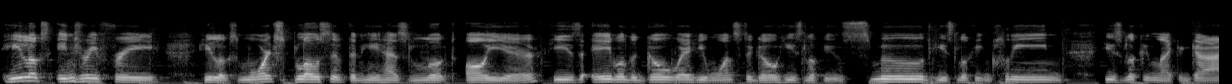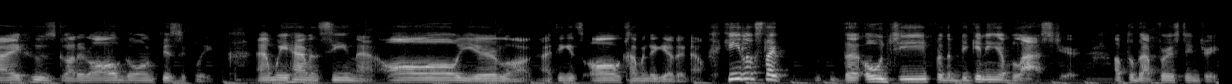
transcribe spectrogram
He looks injury free. He looks more explosive than he has looked all year. He's able to go where he wants to go. He's looking smooth. He's looking clean. He's looking like a guy who's got it all going physically. And we haven't seen that all year long. I think it's all coming together now. He looks like the OG from the beginning of last year up to that first injury.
